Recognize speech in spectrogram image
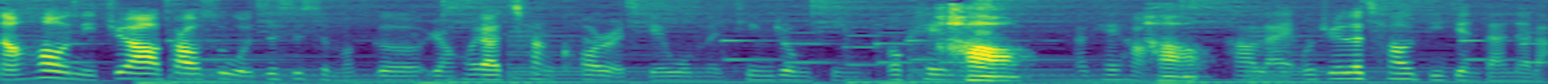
然后你就要告诉我这是什么歌，然后要唱 chorus 给我们听众听，OK 吗？好，OK，好，好，好，来，我觉得超级简单的啦。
